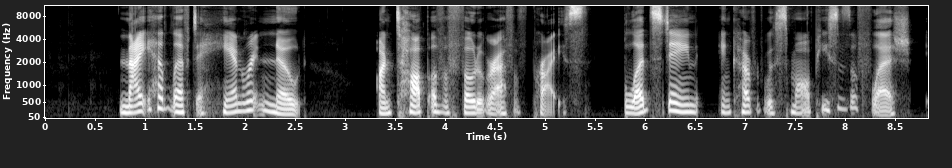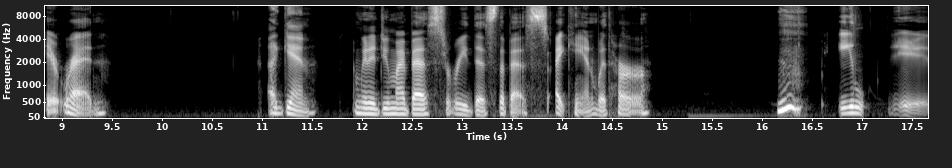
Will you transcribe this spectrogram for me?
Knight had left a handwritten note on top of a photograph of Price. Blood-stained and covered with small pieces of flesh, it read Again, I'm going to do my best to read this the best I can with her e- eh,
